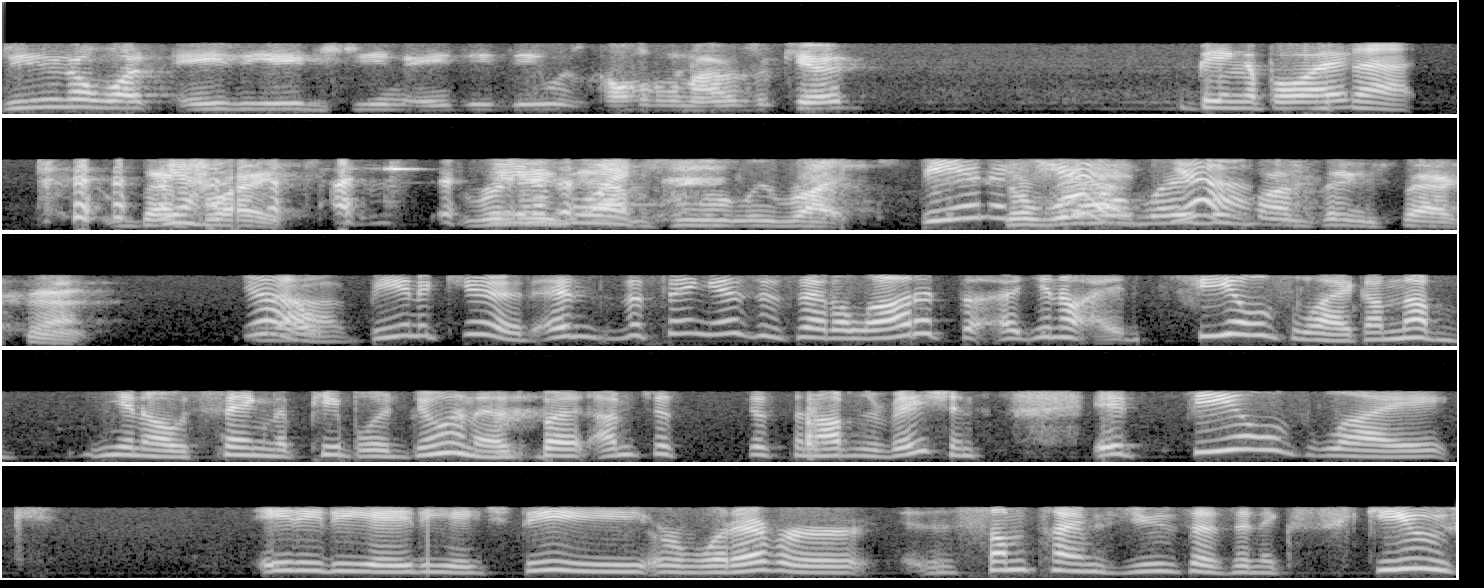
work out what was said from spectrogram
Do you know what ADHD and ADD was called when I was a kid? being a boy What's that? That's Yeah. right. Being a Renee's absolutely right. Being a there kid, were no labels yeah. on things back then. Yeah, being a kid. And the thing is is that a lot of the you know, it feels like I'm not you know saying that people are doing this, but I'm just just an observation. It feels like ADD, ADHD or whatever is sometimes used as an excuse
